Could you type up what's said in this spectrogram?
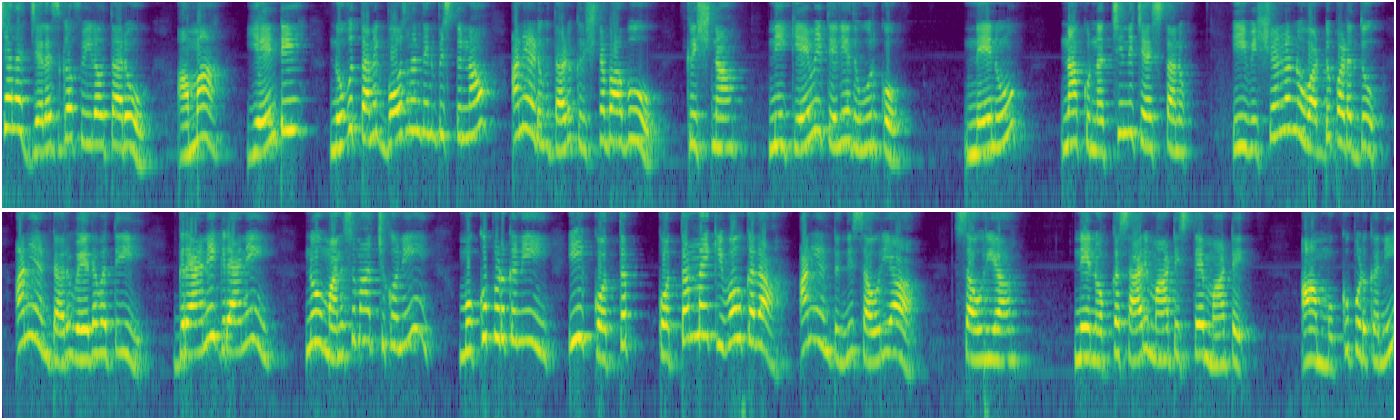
చాలా జెలస్గా ఫీల్ అవుతారు. అమ్మా ఏంటి? నువ్వు తనకు భోజనం తినిపిస్తున్నావు అని అడుగుతాడు కృష్ణబాబు. కృష్ణ నీకేమీ తెలియదు ఊరుకో. నేను నాకు నచ్చింది చేస్తాను. ఈ విషయంలో నువ్వు అడ్డుపడద్దు అని అంటారు వేదవతి. గ్రానీ గ్రానీ నువ్వు మనసు మార్చుకొని ముక్కు పుడకని ఈ కొత్త కొత్త అమ్మాయికి ఇవ్వవు కదా అని అంటుంది శౌర్య. శౌర్య నేను ఒక్కసారి మాటిస్తే మాటే. ఆ ముక్కు పుడకని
